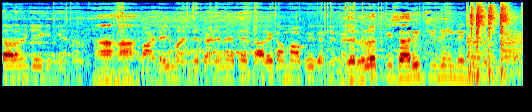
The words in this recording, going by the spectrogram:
तारा भी चाहिए ना। हाँ हाँ। भांडे ही मानने पैने में ऐसे सारे काम आप ही करने ज़रूरत की सारी चीज़ें ही लेनी पड़ेंगी।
